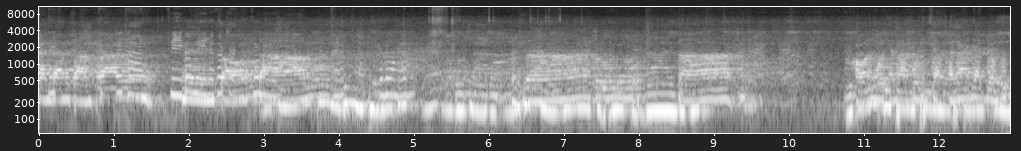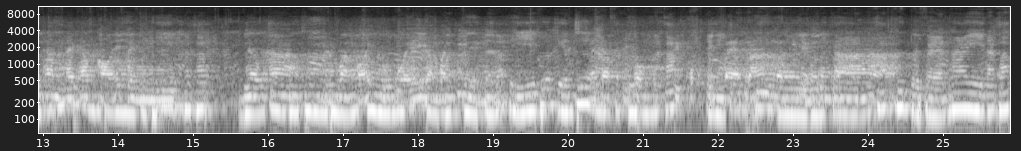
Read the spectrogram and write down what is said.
ดังๆสามครั้งให้ทานฟรีก็มีนะก็จะหนึ่งก็สมีองสามก็ระวังครับ ขออนุโมทนาบุญกับคณะญาติโยมทุกท่านนะครับ ขอให้เป็นนะครับเบี้ยค่าหรือว่าขอให้ถูกหวยรางวัลที่หนึ่งแต่ละสีเพื่อเขียนชื่อนามสกุลนะครับจะมีเจ้าหน้าที่คอยบริการนะครับขึ้นไปแฝงให้นะครับ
